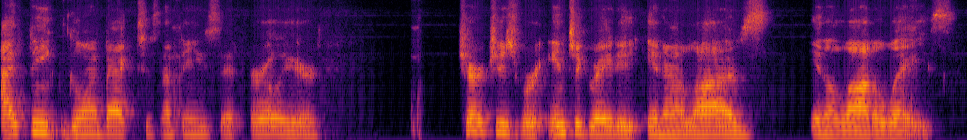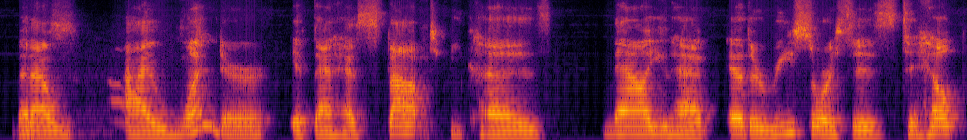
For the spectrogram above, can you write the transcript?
I think going back to something you said earlier, churches were integrated in our lives in a lot of ways. But yes. I I wonder if that has stopped because now you have other resources to help.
